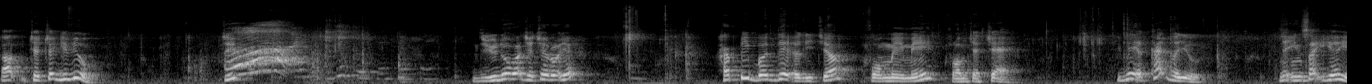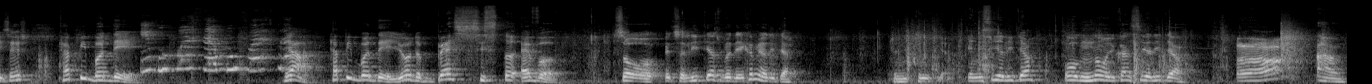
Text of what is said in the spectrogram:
Uh, Cheche give you. See? Do you know what Cheche wrote here? Happy birthday, Alicia, for Mei Mei from Cheche. He made a card for you. Then inside here he says, Happy birthday. Yeah, happy birthday. You're the best sister ever. So it's Alitia's birthday. Come here, Alitia. Can, can, can you see Alitia? Oh no, you can't see Alitia. Uh, um,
